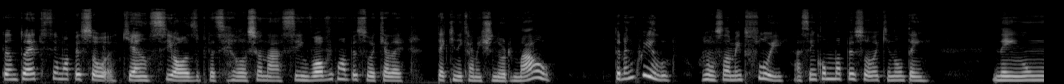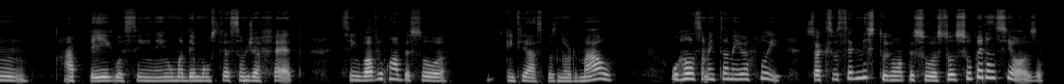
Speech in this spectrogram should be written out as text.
Tanto é que se uma pessoa que é ansiosa para se relacionar se envolve com uma pessoa que ela é tecnicamente normal, tranquilo, o relacionamento flui. Assim como uma pessoa que não tem nenhum apego, assim, nenhuma demonstração de afeto, se envolve com uma pessoa, entre aspas, normal, o relacionamento também vai fluir. Só que se você mistura uma pessoa super ansiosa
